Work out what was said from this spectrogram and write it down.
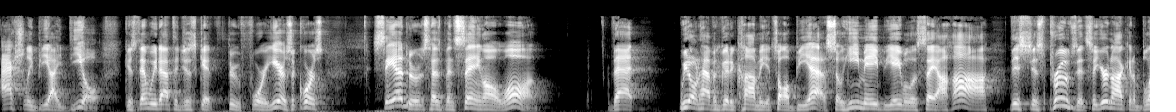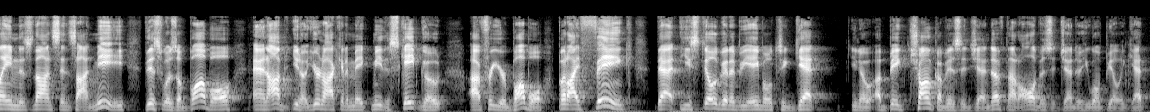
actually be ideal because then we'd have to just get through four years. Of course, Sanders has been saying all along that we don't have a good economy, it's all BS. So he may be able to say, aha, this just proves it. So you're not going to blame this nonsense on me. This was a bubble, and I'm, you know, you're not going to make me the scapegoat uh, for your bubble. But I think that he's still going to be able to get, you know, a big chunk of his agenda, if not all of his agenda, he won't be able to get.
